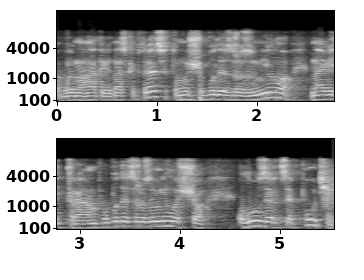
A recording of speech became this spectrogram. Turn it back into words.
вимагати від нас капітуляцію, тому що буде зрозуміло, навіть Трампу буде зрозуміло, що лузер це Путін,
